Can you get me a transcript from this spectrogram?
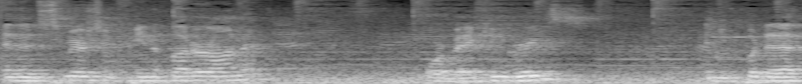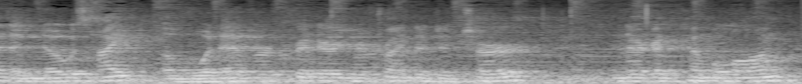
and then smear some peanut butter on it, or bacon grease, and you put it at the nose height of whatever critter you're trying to deter, and they're gonna come along,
